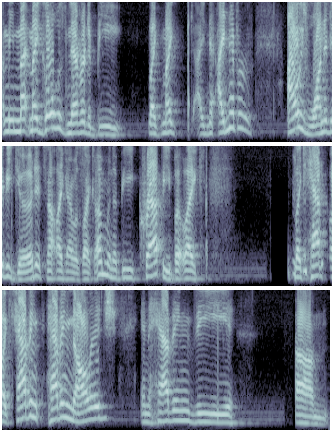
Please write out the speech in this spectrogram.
I mean, my, my goal was never to be like my. I I never. I always wanted to be good. It's not like I was like I'm gonna be crappy, but like, like have like having having knowledge and having the, um,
